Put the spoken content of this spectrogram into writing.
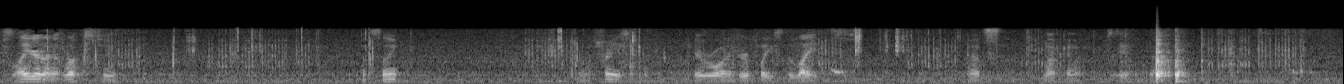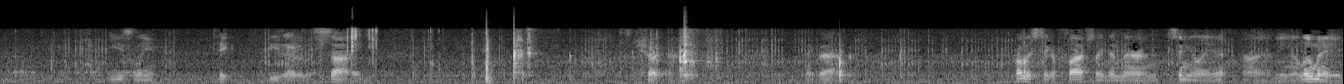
It's lighter than it looks too. Looks like. Something. If ever wanted to replace the lights, that's not gonna stay like that. Easily take these out of the side. Show. Like that. Probably stick a flashlight in there and simulate it uh, being illuminated.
